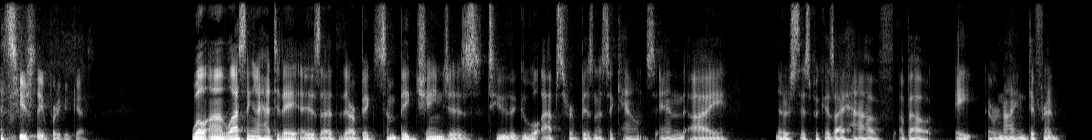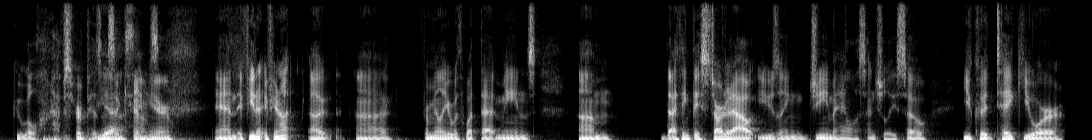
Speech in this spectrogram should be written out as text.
it's usually a pretty good guess. Well, uh, last thing I had today is uh, there are big some big changes to the Google Apps for Business accounts, and I noticed this because I have about eight or nine different Google Apps for Business yeah, accounts. here. And if you if you're not uh, uh, familiar with what that means, um, I think they started out using Gmail essentially. So you could take your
